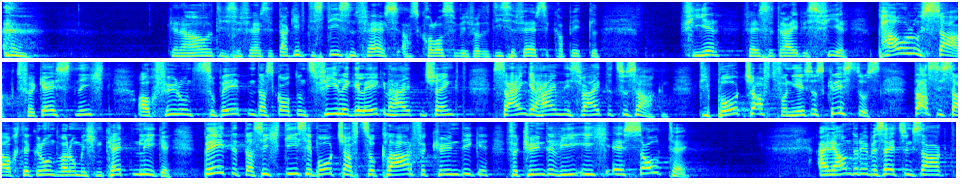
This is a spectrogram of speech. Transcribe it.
Genau, diese Verse. Da gibt es diesen Vers aus Kolossenbrief oder diese Verse, Kapitel 4, Verse 3 bis 4. Paulus sagt, vergesst nicht, auch für uns zu beten, dass Gott uns viele Gelegenheiten schenkt, sein Geheimnis weiterzusagen. Die Botschaft von Jesus Christus. Das ist auch der Grund, warum ich in Ketten liege. Betet, dass ich diese Botschaft so klar verkündige, verkünde, wie ich es sollte. Eine andere Übersetzung sagt,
